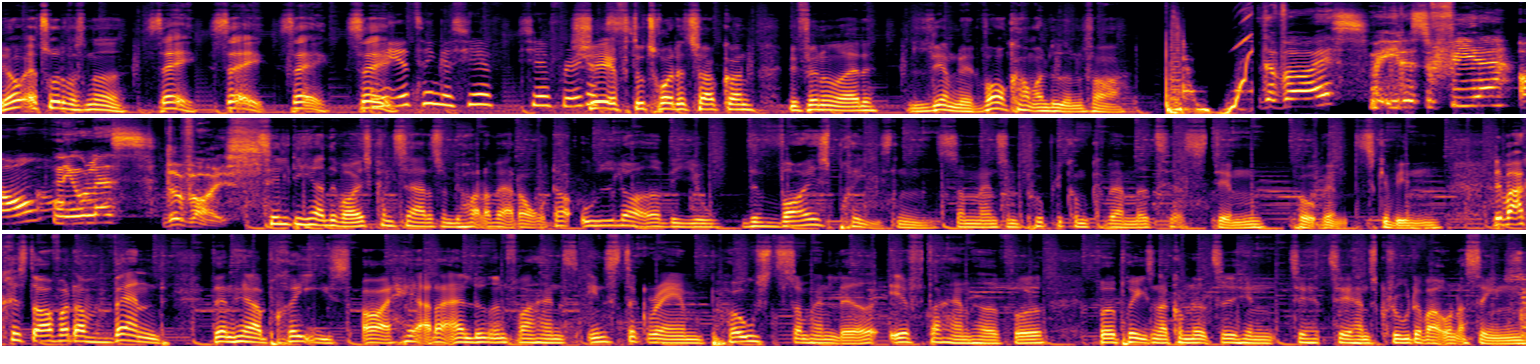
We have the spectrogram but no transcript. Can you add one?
Jo, jeg troede, det var sådan noget. Sag, sag, sag, sag. Nej, jeg tænker chef. Chef Records. Chef, du tror, det er Top Gun. Vi finder ud af det lige om lidt. Hvor kommer lyden fra? The Voice med Ida Sofia og Nicolas. The Voice. Til de her The Voice-koncerter, som vi holder hvert år, der udlodder vi jo The Voice-prisen, som man som publikum kan være med til at stemme på, hvem der skal vinde. Det var Christoffer, der vandt den her pris, og her der er lyden fra hans Instagram-post, som han lavede, efter han havde fået, fået prisen og kom ned til, hende, til, til hans crew, der var under scenen. Chef,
